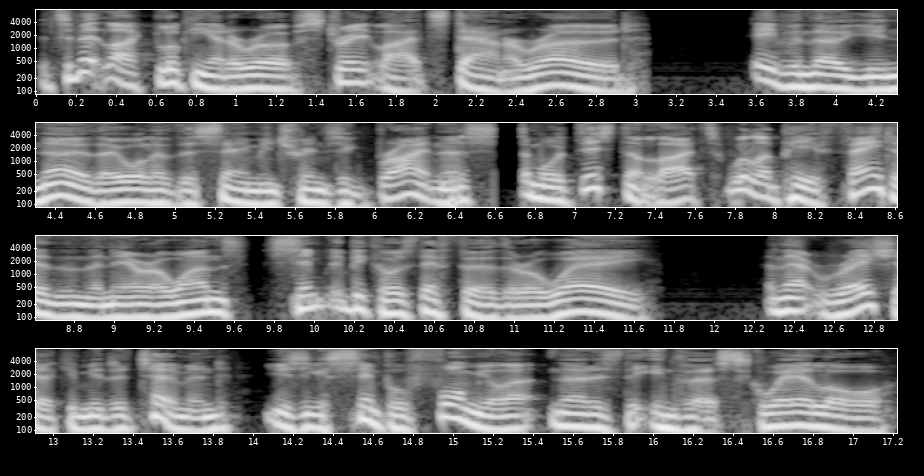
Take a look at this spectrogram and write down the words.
It's a bit like looking at a row of streetlights down a road. Even though you know they all have the same intrinsic brightness, the more distant lights will appear fainter than the nearer ones simply because they're further away. And that ratio can be determined using a simple formula known as the inverse square law.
